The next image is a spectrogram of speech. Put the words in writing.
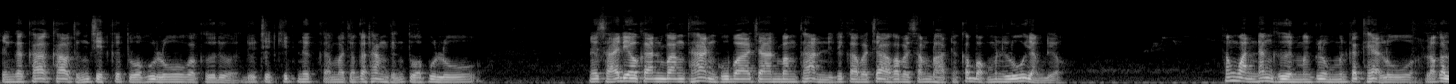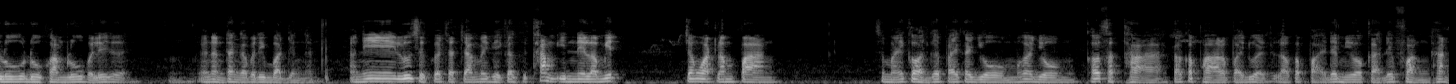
จนกระทั่งเข้าถึงจิตคือตัวผู้รู้ก็คือดูดูจิตคิดนึกมาจนกระทั่งถึงตัวผู้รู้ ในสายเดียวกันบางท่านครูบาอาจารย์บางท่านที่ข้าพเจ้าเข้าไปสัมผัสเนี่ยเขาบอกมันรู้อย่างเดียว ทั้งวันทั้งคืนมันกลุ่มมันก็แค่รู้ แล้วก็รู้ดูความรู้ไปเรื่อยๆ อันนั้นท่านก็ปฏิบัติอย่างนั้น อันนี้รู้สึกว่าจะจำไม่ผิดก็คือถ้ำอินเนลมิตจังหวัดลำปาง สมัยก่อนก็ไปกับโยมก็โยมเขาศรัทธาเขาก็พาเราไปด้วย เราก็ไปได้มีโอกาสได้ฟังท่าน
